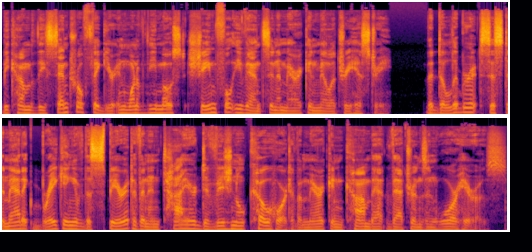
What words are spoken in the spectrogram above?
become the central figure in one of the most shameful events in American military history the deliberate, systematic breaking of the spirit of an entire divisional cohort of American combat veterans and war heroes.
